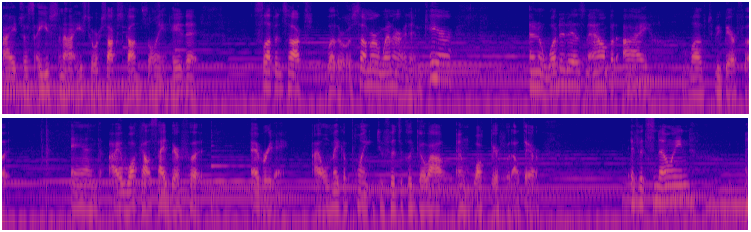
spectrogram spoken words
I just, I used to not, I used to wear socks constantly, I hated it. Slept in socks, whether it was summer, winter, I didn't care. I don't know what it is now, but I love to be barefoot. And I walk outside barefoot every day. I will make a point to physically go out and walk barefoot out there. If it's snowing, I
